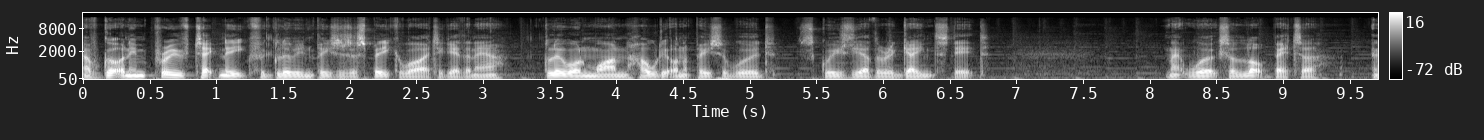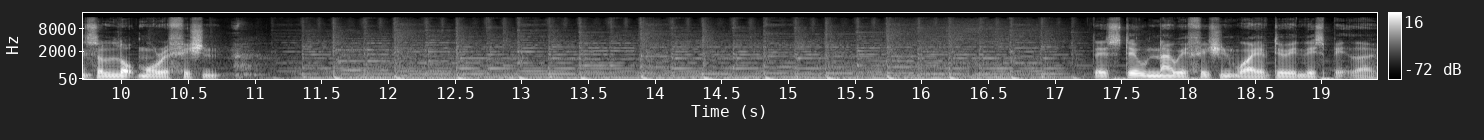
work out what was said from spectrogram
I've got an improved technique for gluing pieces of speaker wire together now. Glue on one, hold it on a piece of wood, squeeze the other against it. That works a lot better and it's a lot more efficient. There's still no efficient way of doing this bit though.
